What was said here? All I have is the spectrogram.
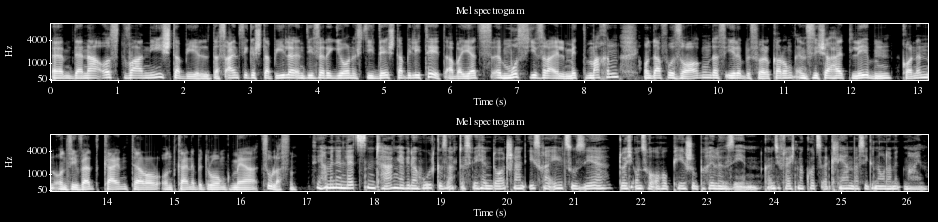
Ähm, der Nahost war nie stabil. Das einzige Stabile in dieser Region ist die Destabilität. Aber jetzt äh, muss Israel mitmachen und dafür sorgen, dass ihre Bevölkerung in Sicherheit leben können und sie wird keinen Terror und keine Bedrohung mehr zulassen. Sie haben in den letzten Tagen ja wiederholt gesagt, dass wir hier in Deutschland Israel zu sehr durch unsere europäische Brille sehen. Können Sie vielleicht mal kurz erklären, was Sie genau damit meinen?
